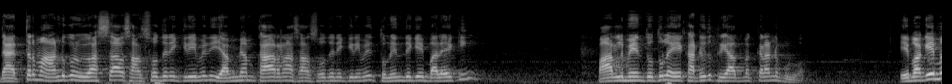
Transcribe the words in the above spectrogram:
දැන් ඇත්තටම ආණ්ඩු කරන විවස්ථාව සංශෝධනය කිරීමේදී යම් යම් කාරණා සංශෝධනය කිරීමේදී තුනෙන් දෙකේ බලයකින් පාර්ලිමේන්තුව තුළ ඒ කටයුතු ක්‍රියාත්මක කරන්න පුළුවන්. ඒ වගේම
